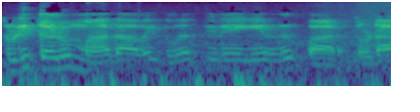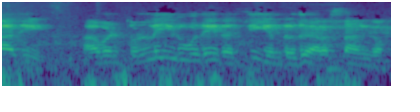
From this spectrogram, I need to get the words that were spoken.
துடித்தழும் மாதாவை தூரத்திலேயே இருந்து பார் தொடாதே. அவள் தொல்லையிடுவதை ரசி என்றது அரசாங்கம்.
